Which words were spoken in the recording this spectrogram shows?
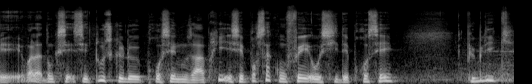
Et voilà, donc c'est tout ce que le procès nous a appris, et c'est pour ça qu'on fait aussi des procès publics.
